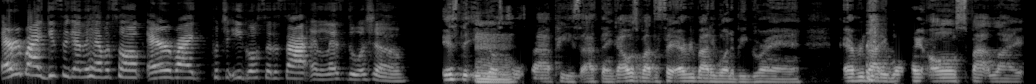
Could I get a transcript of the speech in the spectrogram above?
everybody get together, have a talk. Everybody put your egos to the side and let's do a show. It's the egos Mm. to the side piece, I think. I was about to say everybody want to be grand. Everybody want their own spotlight.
